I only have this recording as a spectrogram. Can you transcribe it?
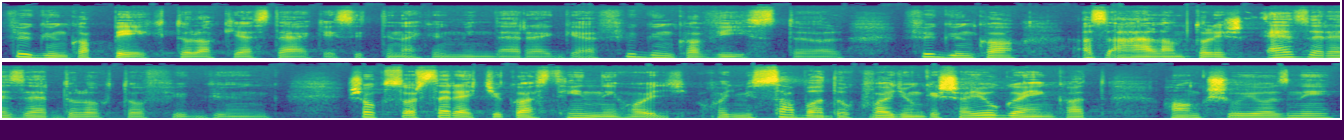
függünk a péktől, aki ezt elkészíti nekünk minden reggel, függünk a víztől, függünk a, az államtól, és ezer-ezer dologtól függünk. Sokszor szeretjük azt hinni, hogy, hogy mi szabadok vagyunk, és a jogainkat hangsúlyozni,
